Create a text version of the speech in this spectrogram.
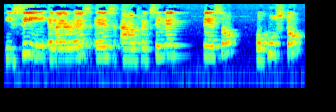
Y si el IRS es uh, flexible en eso o justo,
